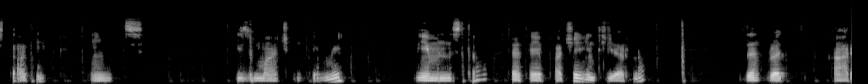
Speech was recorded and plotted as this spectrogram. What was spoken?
static int is matching የሚል የምንስጠው return type አችን integer ነው። then ሁለት array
